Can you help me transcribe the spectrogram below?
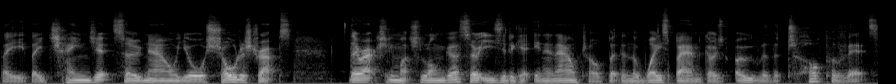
They they change it so now your shoulder straps they're actually much longer, so easy to get in and out of. But then the waistband goes over the top of it,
